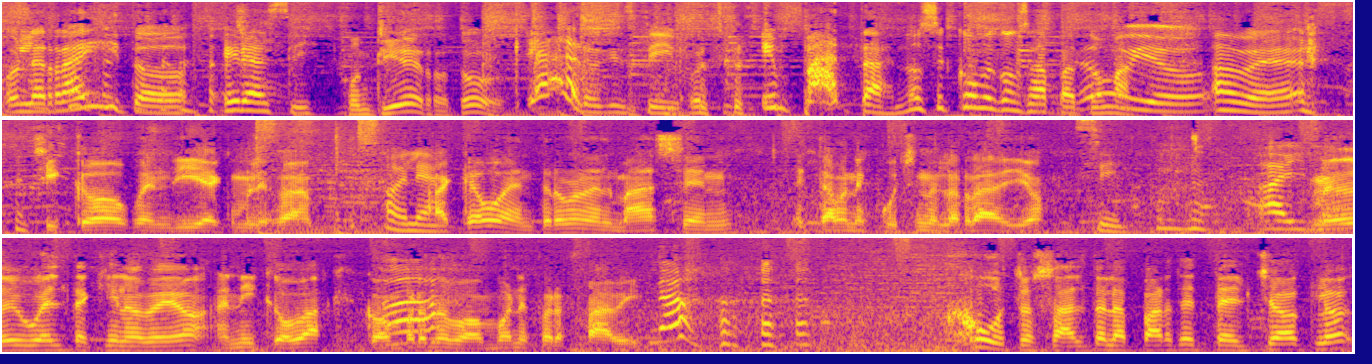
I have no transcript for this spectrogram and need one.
con la raíz y todo. Era así. Con tierra, todo. Claro que sí. Pues, en patas, no se come con zapato más. Obvio. A ver. Chicos, buen día, ¿cómo les va? Hola. Acabo de entrar a un almacén, estaban escuchando la radio. Sí. Ay, Me no. doy vuelta, aquí lo veo, a Nico Vázquez comprando bombones para Fabi. Justo salto la parte del choclo,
